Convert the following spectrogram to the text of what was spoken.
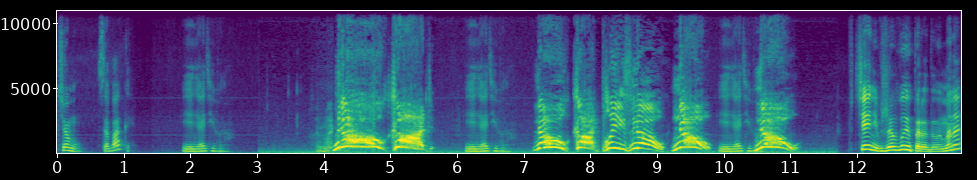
Чому? Собаки їдять гівно. No, God! Їдять гівно. No, God, please, no! No! Їдять гівно. No! Вчені вже випередили мене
